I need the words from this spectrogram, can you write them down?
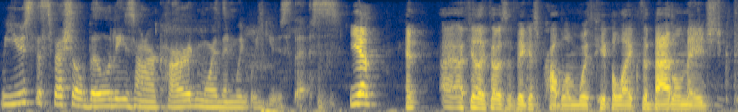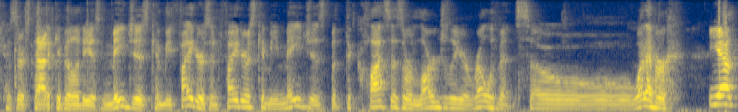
We use the special abilities on our card more than we would use this. yeah, And I I feel like that was the biggest problem with people like the battle mage because their static ability is mages can be fighters and fighters can be mages, but the classes are largely irrelevant. So whatever. yeah.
